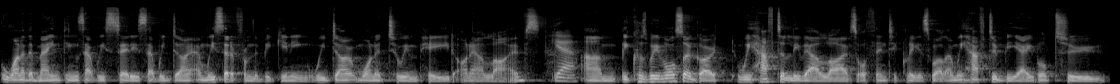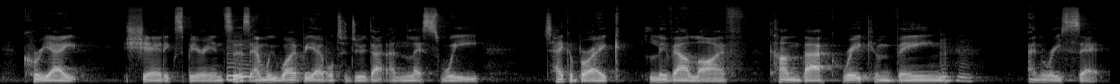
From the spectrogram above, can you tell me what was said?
one of the main things that we said is that we don't, and we said it from the beginning, we don't want it to impede on our lives. Yeah. Um, because we've also got, we have to live our lives authentically as well. And we have to be able to create shared experiences. And we won't be able to do that unless we take a break, live our life, come back, reconvene, and reset.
